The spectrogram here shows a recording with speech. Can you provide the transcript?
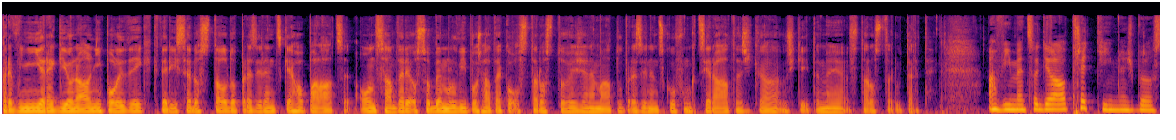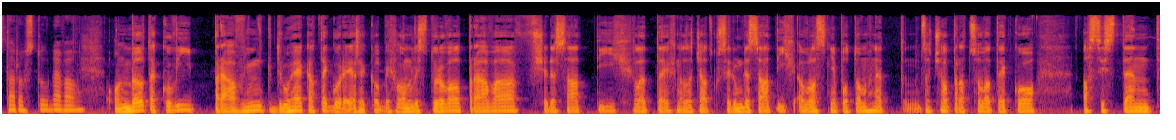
První regionální politik, který se dostal do prezidentského paláce. On sám tedy o sobě mluví pořád jako o starostovi, že nemá tu prezidentskou funkci rád a říká, říkejte mi starosta Duterte. A víme, co dělal předtím, než byl starostou Davao. On byl takový právník druhé kategorie, řekl bych. On vystudoval práva v 60. letech, na začátku 70. a vlastně potom hned začal pracovat jako asistent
